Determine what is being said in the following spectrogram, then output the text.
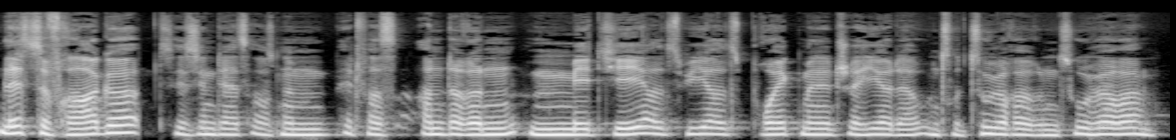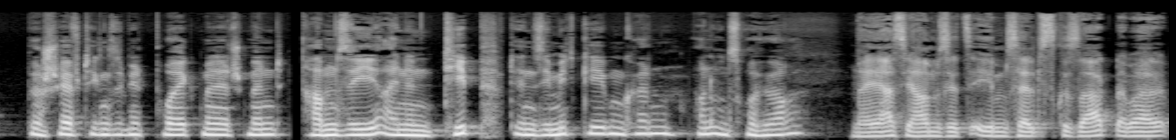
Letzte Frage. Sie sind jetzt aus einem etwas anderen Metier als wir als Projektmanager hier oder unsere Zuhörerinnen und Zuhörer beschäftigen sich mit Projektmanagement. Haben Sie einen Tipp, den Sie mitgeben können an unsere Hörer? Naja, Sie haben es jetzt eben selbst gesagt, aber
